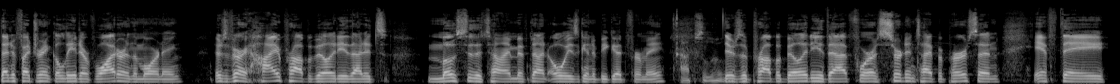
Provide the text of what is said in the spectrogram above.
that if I drink a liter of water in the morning, there's a very high probability that it's most of the time, if not always, going to be good for me. Absolutely. There's a probability that for a certain type of person, if they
